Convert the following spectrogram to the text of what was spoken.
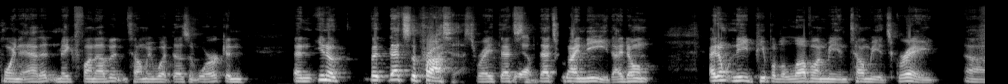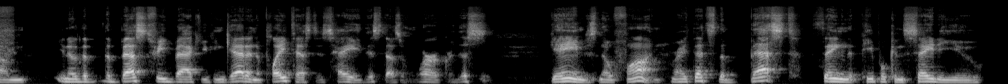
point at it and make fun of it and tell me what doesn't work. And and you know, but that's the process, right? That's yeah. that's what I need. I don't I don't need people to love on me and tell me it's great. Um, you know, the the best feedback you can get in a playtest is, hey, this doesn't work or this game is no fun, right? That's the best thing that people can say to you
